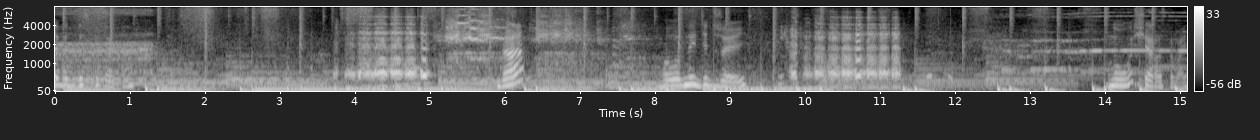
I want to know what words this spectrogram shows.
Місцева дискотека. Да? Головний діджей. Ну, ще раз давай.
